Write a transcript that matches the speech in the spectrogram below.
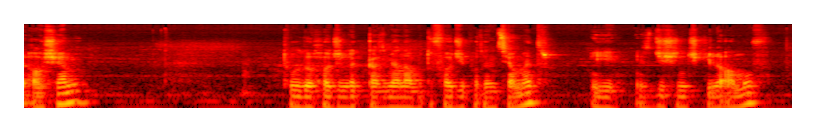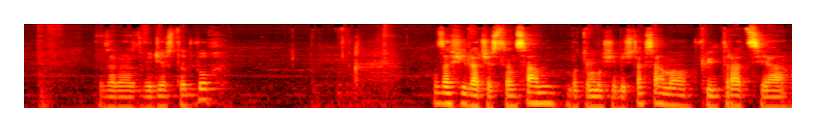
R8. Tu dochodzi lekka zmiana, bo tu wchodzi potencjometr i jest 10 kΩ zamiast 22. Zasilacz jest ten sam, bo tu musi być tak samo. Filtracja,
